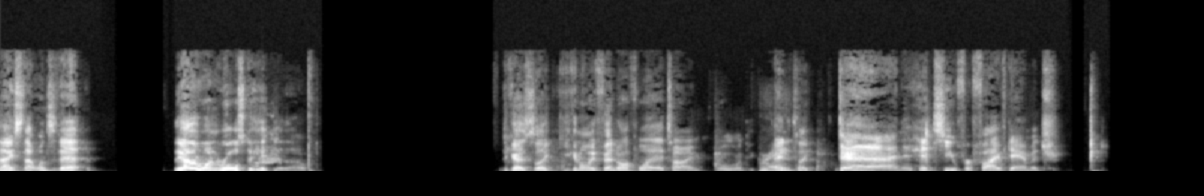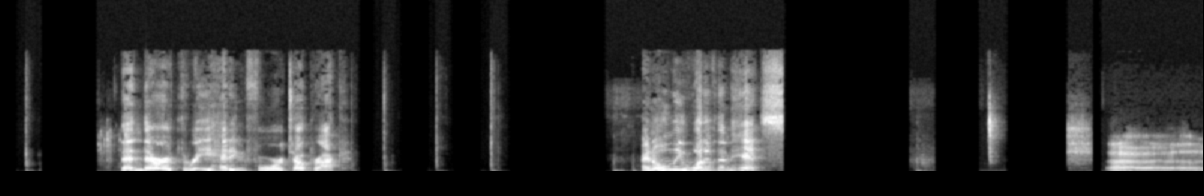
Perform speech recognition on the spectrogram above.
Nice, that one's dead. The other one rolls to hit you though. Because like you can only fend off one at a time. Roll one, Right. And it's like, "Dah," and it hits you for five damage. Then there are three heading for Toprak. And only one of them hits. Uh,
